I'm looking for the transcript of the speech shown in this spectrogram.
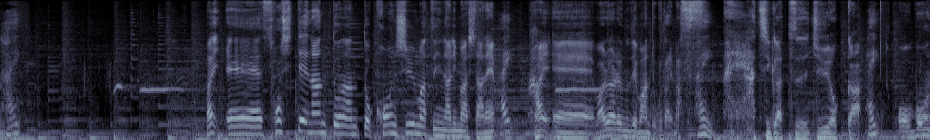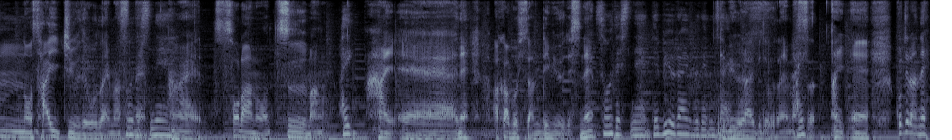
はいはい、えー、そしてなんとなんと今週末になりましたね。はい。はい、えー、我々の出番でございます。はい。8月14日、はい。お盆の最中でございますね。そうですね。はい、空のツーマン。はい。はい、えー、ね赤星さんデビューですね。そうですね。デビューライブでございます。デビューライブでございます。はい、えーこちらね、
